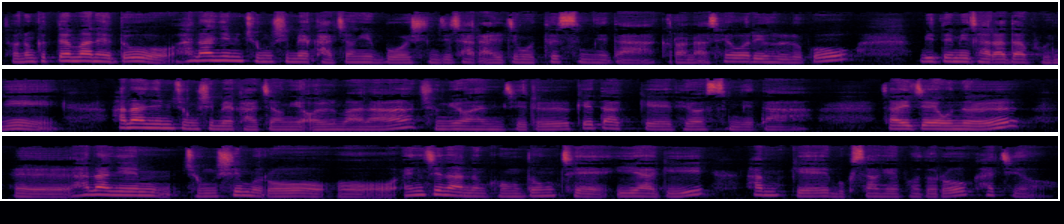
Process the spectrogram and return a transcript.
저는 그때만 해도 하나님 중심의 가정이 무엇인지 잘 알지 못했습니다. 그러나 세월이 흐르고 믿음이 자라다 보니 하나님 중심의 가정이 얼마나 중요한지를 깨닫게 되었습니다. 자, 이제 오늘 하나님 중심으로 어, 행진하는 공동체 이야기 함께 묵상해 보도록 하지요.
